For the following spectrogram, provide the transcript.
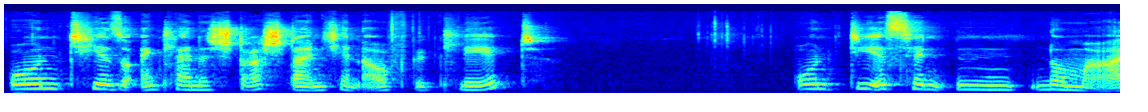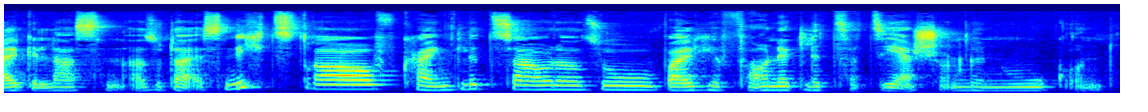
Und hier so ein kleines Strasssteinchen aufgeklebt. Und die ist hinten normal gelassen. Also da ist nichts drauf, kein Glitzer oder so, weil hier vorne glitzert sie ja schon genug. Und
